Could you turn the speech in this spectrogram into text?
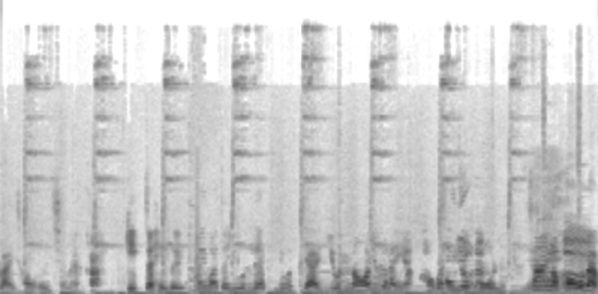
ไลฟ์ช่องอื่นใช่ไหมค่ะกิ๊กจะเห็นเลย ไม่ว่าจะยุทธเล็กยุทธใหญ่ยุทธอืมน้อยยุทธอะไรอย่างเงี้ยเขาแบบเขาดีเยทุอะกนะคน ใช่แล้วเขาเออแบบ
